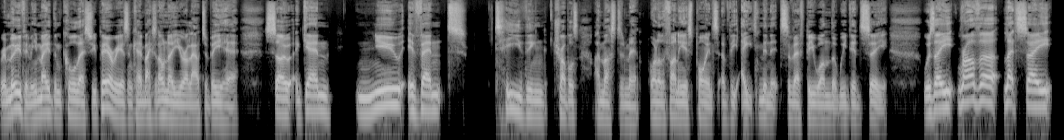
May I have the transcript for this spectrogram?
remove him. He made them call their superiors and came back and said oh no you're allowed to be here. So again new event teething troubles. I must admit, one of the funniest points of the eight minutes of FP1 that we did see was a rather, let's say,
